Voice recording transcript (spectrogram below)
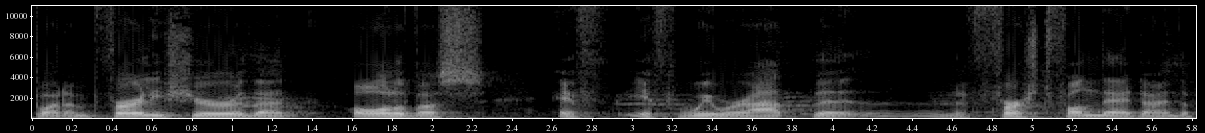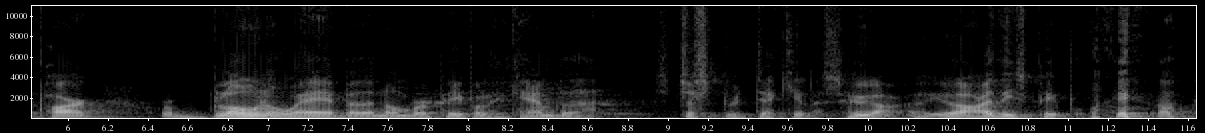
but I'm fairly sure that all of us, if, if we were at the, the first fun day down the park, were blown away by the number of people who came to that. It's just ridiculous. Who are, who are these people?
